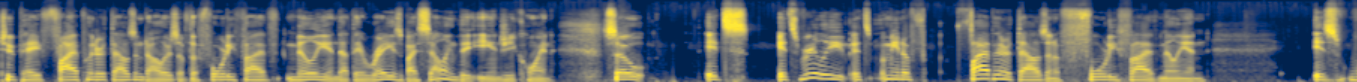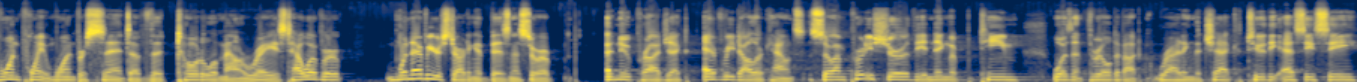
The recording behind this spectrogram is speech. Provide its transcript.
to pay $500,000 of the 45 million that they raised by selling the ENG coin. So it's it's really it's I mean of 500,000 of 45 million is 1.1% of the total amount raised. However, whenever you're starting a business or a new project, every dollar counts. So I'm pretty sure the Enigma team wasn't thrilled about writing the check to the SEC,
